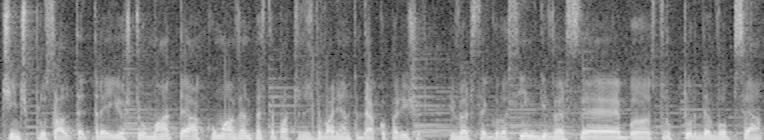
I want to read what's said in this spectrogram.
5 plus alte 3, eu știu, mate, acum avem peste 40 de variante de acoperișuri. Diverse grosimi, diverse structuri de vopsea.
